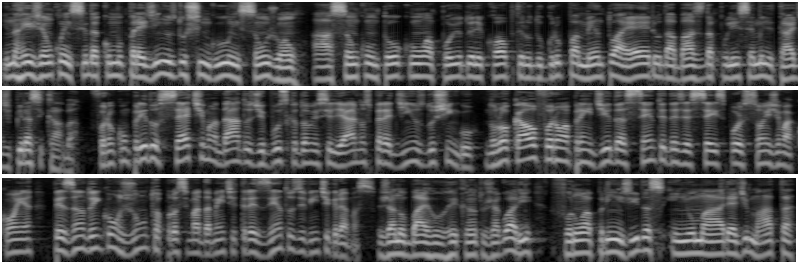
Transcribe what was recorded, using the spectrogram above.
e na região conhecida como Predinhos do Xingu, em São João. A ação contou com o apoio do helicóptero do Grupamento Aéreo da base da Polícia Militar de Piracicaba. Foram cumpridos sete mandados de busca domiciliar nos predinhos do Xingu. No local foram apreendidas 116 porções de maconha, pesando em conjunto aproximadamente 320 gramas. Já no bairro Recanto Jaguari, foram apreendidas em uma área de mata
